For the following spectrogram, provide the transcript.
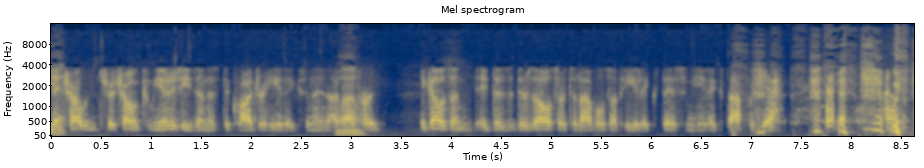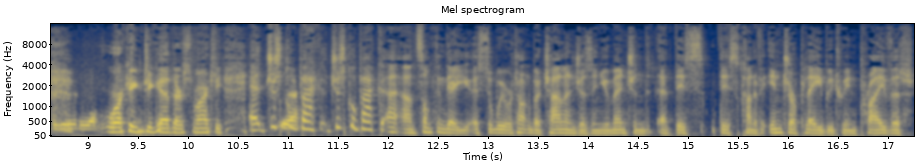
yeah. then throw, throw communities and it's the quadra helix and then I've, wow. I've heard it goes on. It, there's, there's all sorts of levels of helix this and helix that, but yeah, working together smartly. Uh, just yeah. go back. Just go back uh, on something there. So we were talking about challenges, and you mentioned uh, this this kind of interplay between private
